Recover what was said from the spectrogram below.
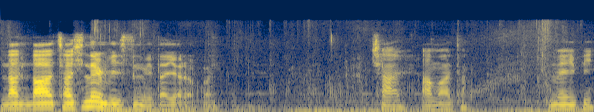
난 나 자신을 믿습니다, 여러분. 잘, 아마도. Maybe.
